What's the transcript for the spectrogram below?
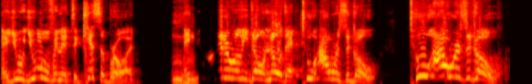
and you you moving into kiss abroad, mm-hmm. and you literally don't know that two hours ago, two hours ago,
